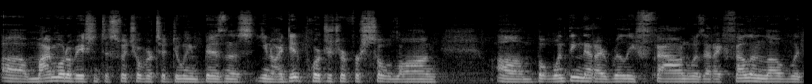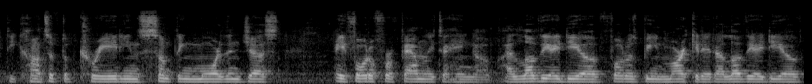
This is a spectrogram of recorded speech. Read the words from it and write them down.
uh, my motivation to switch over to doing business, you know, I did portraiture for so long, um, but one thing that I really found was that I fell in love with the concept of creating something more than just a photo for family to hang up. I love the idea of photos being marketed. I love the idea of,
